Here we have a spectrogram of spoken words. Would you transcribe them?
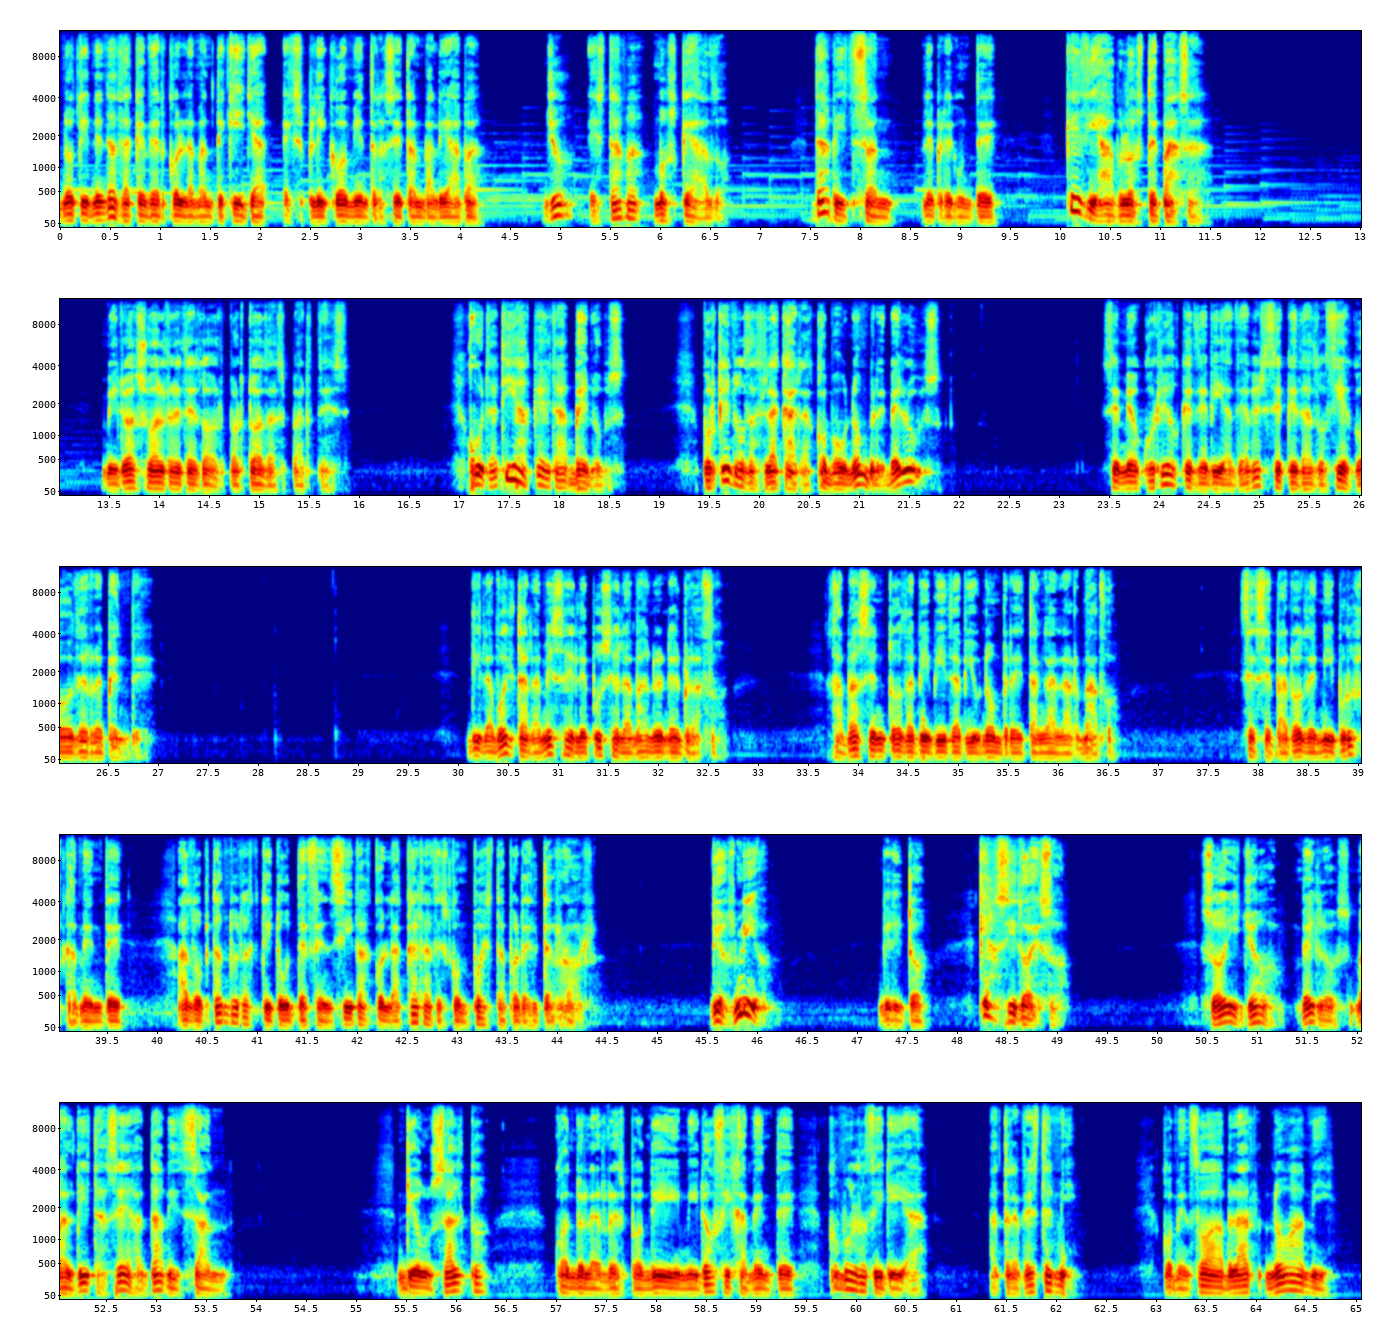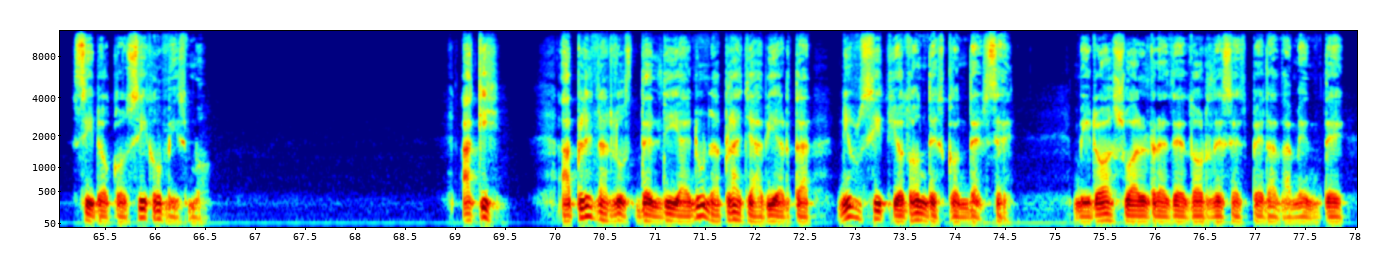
No tiene nada que ver con la mantequilla, explicó mientras se tambaleaba. Yo estaba mosqueado. «Davidson», le pregunté, «¿qué diablos te pasa?» Miró a su alrededor por todas partes. «Juraría que era Velus. ¿Por qué no das la cara como un hombre, Velus?» Se me ocurrió que debía de haberse quedado ciego de repente. Di la vuelta a la mesa y le puse la mano en el brazo. Jamás en toda mi vida vi un hombre tan alarmado. Se separó de mí bruscamente, adoptando una actitud defensiva con la cara descompuesta por el terror. —¡Dios mío! —gritó. —¿Qué ha sido eso? —Soy yo, Velos, maldita sea, Davidson. Dio un salto cuando le respondí y miró fijamente, ¿cómo lo diría? A través de mí. Comenzó a hablar no a mí, sino consigo mismo. Aquí, a plena luz del día en una playa abierta, ni un sitio donde esconderse. Miró a su alrededor desesperadamente.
